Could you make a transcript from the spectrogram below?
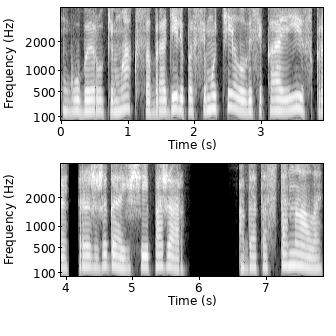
губы и руки Макса бродили по всему телу, высекая искры, разжигающие пожар. Агата стонала,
